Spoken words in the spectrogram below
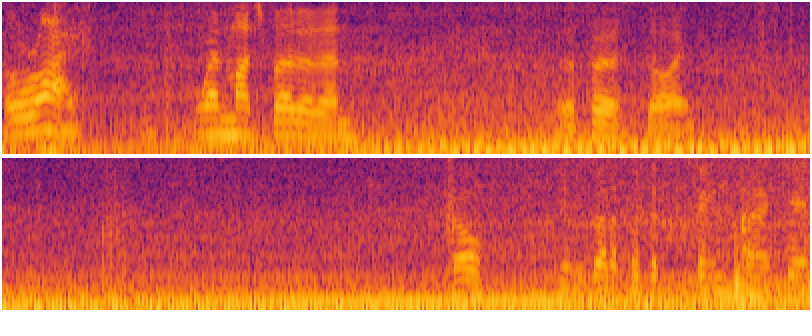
All right, went much better than the first side. So, just gotta put the pins back in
